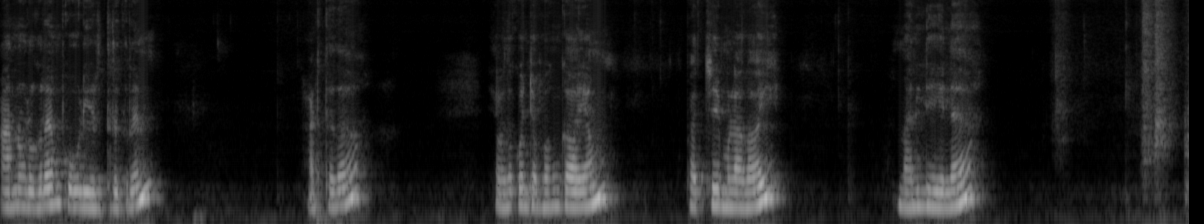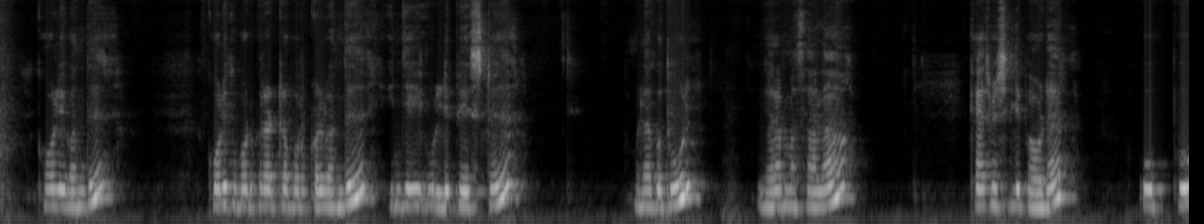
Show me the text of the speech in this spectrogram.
அறநூறு கிராம் கோழி எடுத்துருக்கிறேன். அடுத்ததாக வந்து கொஞ்சம் வெங்காயம் பச்சை மிளகாய் மல்லி இலை. கோழி வந்து கோழிக்கு போட்டு பிரட்டுற பொருட்கள் வந்து இஞ்சி உள்ளி பேஸ்ட்டு மிளகுத்தூள் கரம் மசாலா காஷ்மீர் சில்லி பவுடர் உப்பு.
